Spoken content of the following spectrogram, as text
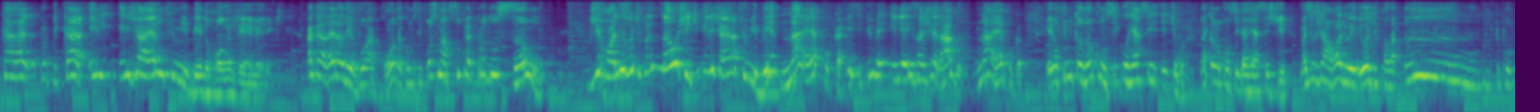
Caralho, porque, cara, ele, ele já era um filme B do Roland Emmerich. A galera levou a conta como se fosse uma super produção. De Hollywood. Eu falei, não, gente, ele já era filme B na época. Esse filme ele é exagerado na época. Ele é um filme que eu não consigo reassistir. Tipo, não é que eu não consiga reassistir, mas eu já olho ele hoje e falo, ah, tipo,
